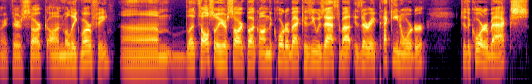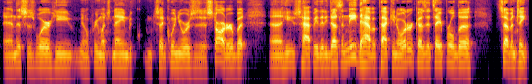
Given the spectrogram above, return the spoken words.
All right, there's Sark on Maalik Murphy. Um, let's also hear Sark Buck on the quarterback because he was asked about is there a pecking order to the quarterbacks, and this is where he, you know, pretty much named said Quinn Ewers is his starter, but uh, he's happy that he doesn't need to have a pecking order because it's April the 17th.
